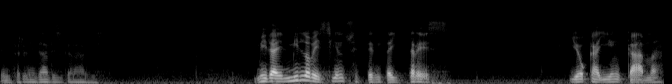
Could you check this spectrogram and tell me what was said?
Enfermedades graves. Mira, en 1973 yo caí en cama,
